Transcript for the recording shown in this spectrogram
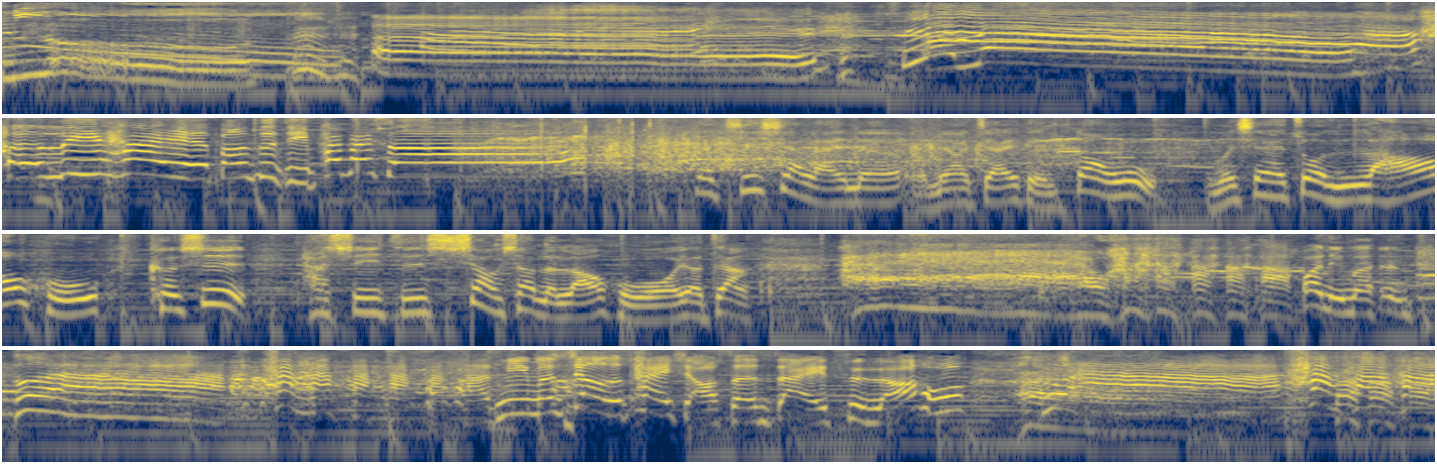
怒接下来呢，我们要加一点动物。我们现在做老虎，可是它是一只笑笑的老虎哦，要这样，哈哈哈哈哈！换你们，哇，哈哈哈哈哈！你们叫的太小声，再一次老虎，哇，哈哈哈哈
